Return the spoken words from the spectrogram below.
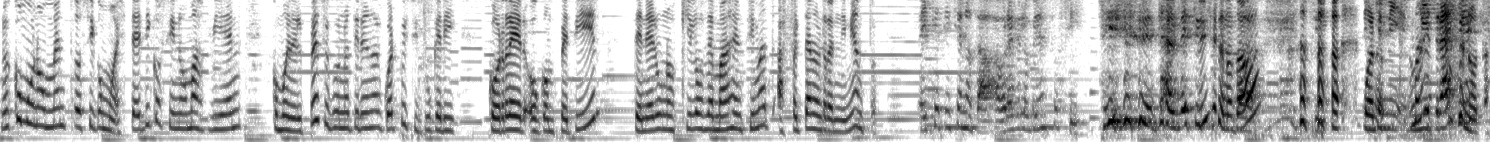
no es como un aumento así como estético, sino más bien como en el peso que uno tiene en el cuerpo y si tú querís correr o competir, tener unos kilos de más encima afectan el rendimiento. Es que sí se notaba, ahora que lo pienso, sí. Sí, tal vez sí, ¿Sí? ¿Se notaba? Sí. Es Bueno, que mi, mi se traje, nota.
